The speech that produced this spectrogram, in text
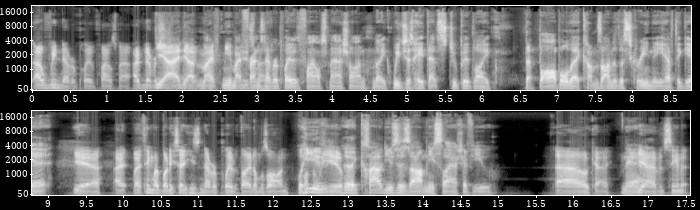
I we never play with Final Smash. I've never. Yeah, I know. My me and my friends Smash. never play with Final Smash on. Like we just hate that stupid like that bauble that comes onto the screen that you have to get. Yeah, I, I think my buddy said he's never played with items on. Well, on he the Wii U. the cloud uses Omni Slash if you Uh, okay. yeah. Yeah. I haven't seen it.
